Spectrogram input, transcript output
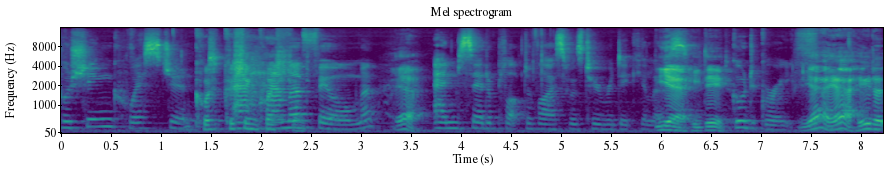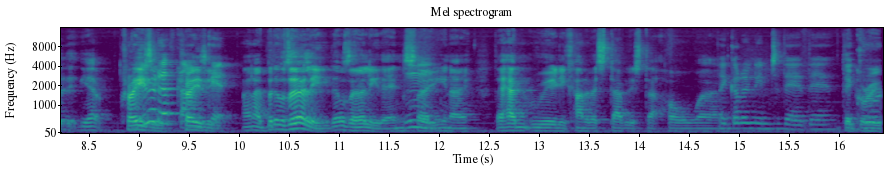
Cushing Question. Cu- Cushing a questioned. Hammer film Yeah, and said a plot device was too ridiculous. yeah, he did. Good grief. Yeah, yeah, who'd yeah, crazy, Who'd have thunk crazy. it? I know, but it was early. That was early then, so Mm. you know they hadn't really kind of established that whole. Um, They got it into their their, The groove,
